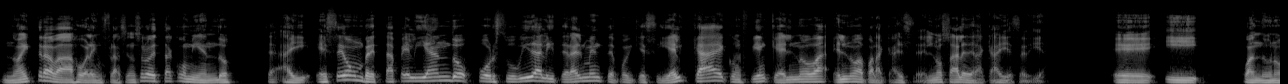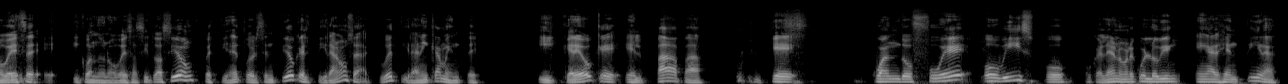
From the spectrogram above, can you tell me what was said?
no hay trabajo, la inflación se lo está comiendo. O sea, ahí ese hombre está peleando por su vida literalmente, porque si él cae, confía en que él no va, él no va para la cárcel, él no sale de la calle ese día. Eh, y cuando uno ve ese, eh, y cuando uno ve esa situación, pues tiene todo el sentido que el tirano o sea, actúe tiránicamente. Y creo que el Papa, que cuando fue obispo, o que no me recuerdo bien, en Argentina,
